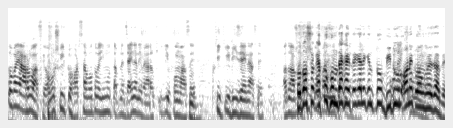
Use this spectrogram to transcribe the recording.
তো ভাই আরও আছে। অবশ্যই একটু হোয়াটসঅ্যাপ অথবা ইমোতে আপনি যাই না নেবেন আরও কি কি ফোম আছে কি কি ডিজাইন আছে। দর্শক এত নিতে দেখাইতে গেলে কিন্তু অনেক লং হয়ে যাবে।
